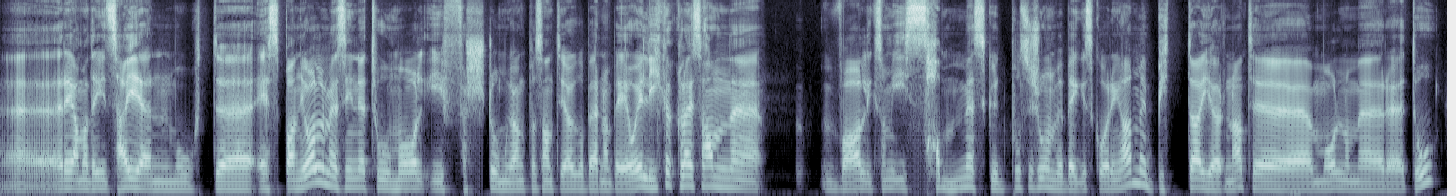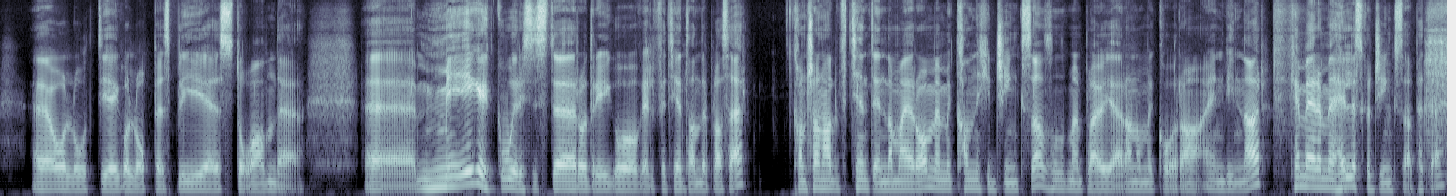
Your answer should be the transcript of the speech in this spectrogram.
eh, Real Madrid-seieren mot eh, Español med sine to mål i første omgang på Santiago Bernabeu. Jeg liker hvordan han eh, var liksom i samme skuddposisjon ved begge skåringer, men bytta hjørner til mål nummer to. eh, Og lot Diego Lopez bli eh, stående. Eh, meget god siste, Rodrigo. Velfortjent andreplass her. Kanskje han hadde fortjent enda mer òg, men vi kan ikke jinxe, sånn som vi pleier å gjøre når vi kårer en vinner. Hvem er det vi heller skal jinxe, Petter?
